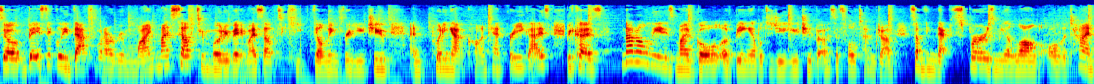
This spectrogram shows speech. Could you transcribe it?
So basically that's what I remind myself to motivate myself to keep filming for YouTube and putting out content for you guys because not only is my goal of being able to do YouTube as a full-time job something that spurs me along all the time,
